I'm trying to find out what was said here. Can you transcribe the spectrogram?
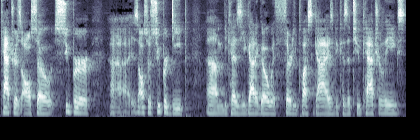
Catcher is also super uh, is also super deep um, because you got to go with 30 plus guys because of two catcher leagues.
